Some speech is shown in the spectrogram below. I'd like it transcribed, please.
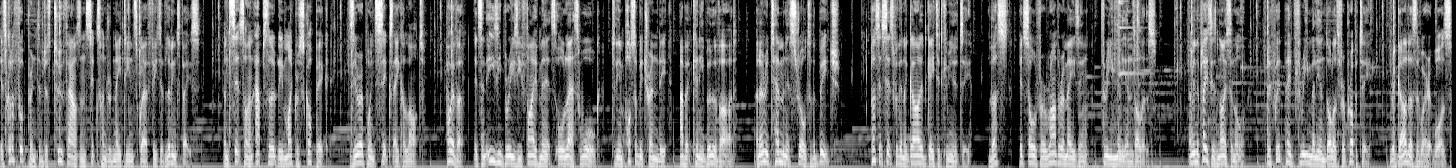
It's got a footprint of just 2,618 square feet of living space and sits on an absolutely microscopic 0.6 acre lot. However, it's an easy breezy 5 minutes or less walk to the impossibly trendy Abbot Kinney Boulevard and only 10 minutes stroll to the beach. Plus it sits within a guarded gated community. Thus, it sold for a rather amazing $3 million. I mean the place is nice and all, but if we'd paid $3 million for a property, regardless of where it was,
